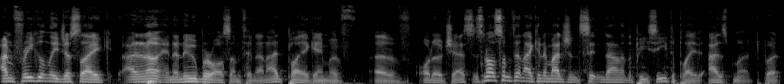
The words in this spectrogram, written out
I'm frequently just like I don't know in an Uber or something, and I'd play a game of of auto chess. It's not something I can imagine sitting down at the PC to play as much, but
